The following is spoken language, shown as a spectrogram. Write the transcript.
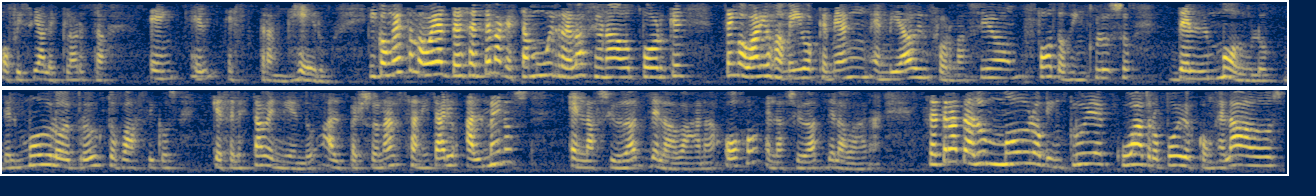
oficiales, claro está, en el extranjero. Y con esto me voy al tercer tema que está muy relacionado porque tengo varios amigos que me han enviado información, fotos incluso, del módulo, del módulo de productos básicos que se le está vendiendo al personal sanitario, al menos en la ciudad de La Habana. Ojo, en la ciudad de La Habana. Se trata de un módulo que incluye cuatro pollos congelados,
